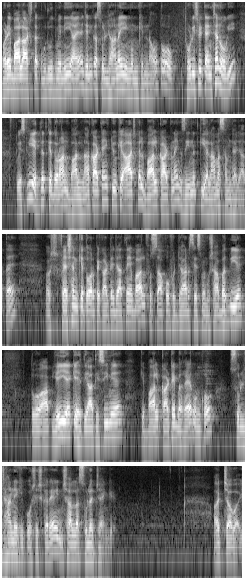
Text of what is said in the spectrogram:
بڑے بال آج تک وجود میں نہیں آئے ہیں جن کا سلجھانا ہی ممکن نہ ہو تو تھوڑی سی ٹینشن ہوگی تو اس لیے عدت کے دوران بال نہ کاٹیں کیونکہ آج کل بال کاٹنا ایک زینت کی علامت سمجھا جاتا ہے اور فیشن کے طور پہ کاٹے جاتے ہیں بال فساق و فجار سے اس میں مشابت بھی ہے تو آپ یہی ہے کہ احتیاط اسی میں ہے کہ بال کاٹے بغیر ان کو سلجھانے کی کوشش کریں انشاءاللہ سلجھ جائیں گے اچھا بھائی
